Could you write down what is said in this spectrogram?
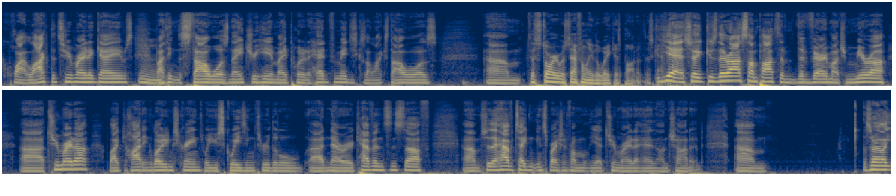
quite like the Tomb Raider games, but I think the Star Wars nature here may put it ahead for me just because I like Star Wars. Um, The story was definitely the weakest part of this game. yeah, so because there are some parts of that very much mirror uh, Tomb Raider, like hiding loading screens where you're squeezing through little uh, narrow caverns and stuff. Um, so they have taken inspiration from yeah Tomb Raider and Uncharted. Um, so like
